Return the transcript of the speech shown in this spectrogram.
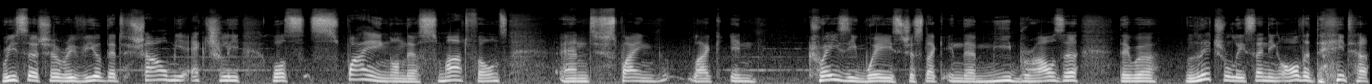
researcher revealed that Xiaomi actually was spying on their smartphones and spying like in crazy ways, just like in the Mi browser. They were literally sending all the data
